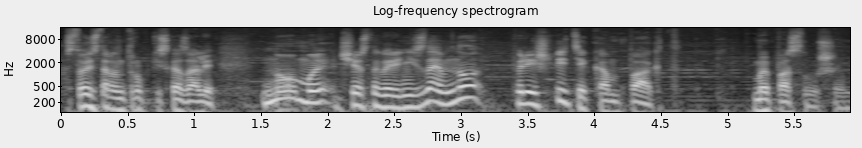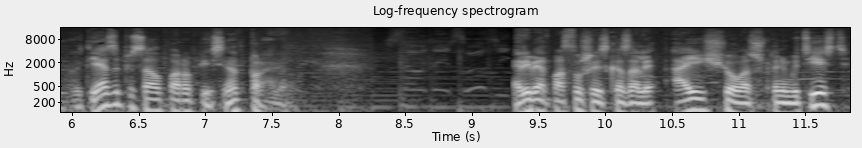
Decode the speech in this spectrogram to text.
С той стороны трубки сказали, ну, мы, честно говоря, не знаем, но пришлите компакт. Мы послушаем. Говорит, я записал пару песен, отправил. Ребят послушали и сказали, а еще у вас что-нибудь есть?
